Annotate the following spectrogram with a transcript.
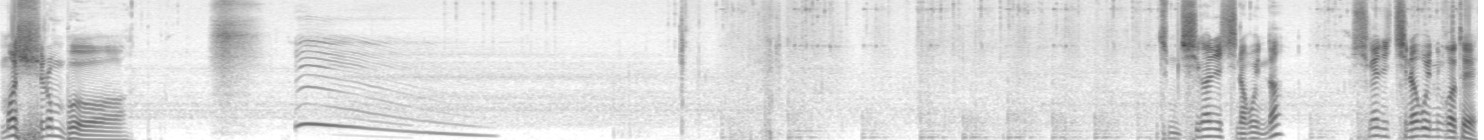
머쉬룸 부. 지금 시간이 지나고 있나? 시간이 지나고 있는 것 같아.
